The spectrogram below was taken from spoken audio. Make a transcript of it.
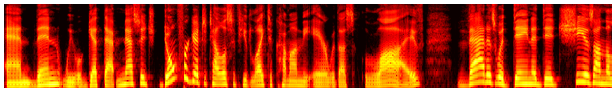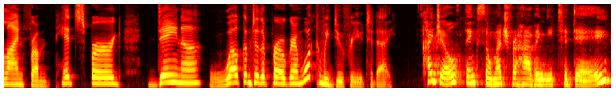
and then we will get that message. Don't forget to tell us if you'd like to come on the air with us live. That is what Dana did. She is on the line from Pittsburgh. Dana, welcome to the program. What can we do for you today? Hi, Jill. Thanks so much for having me today.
